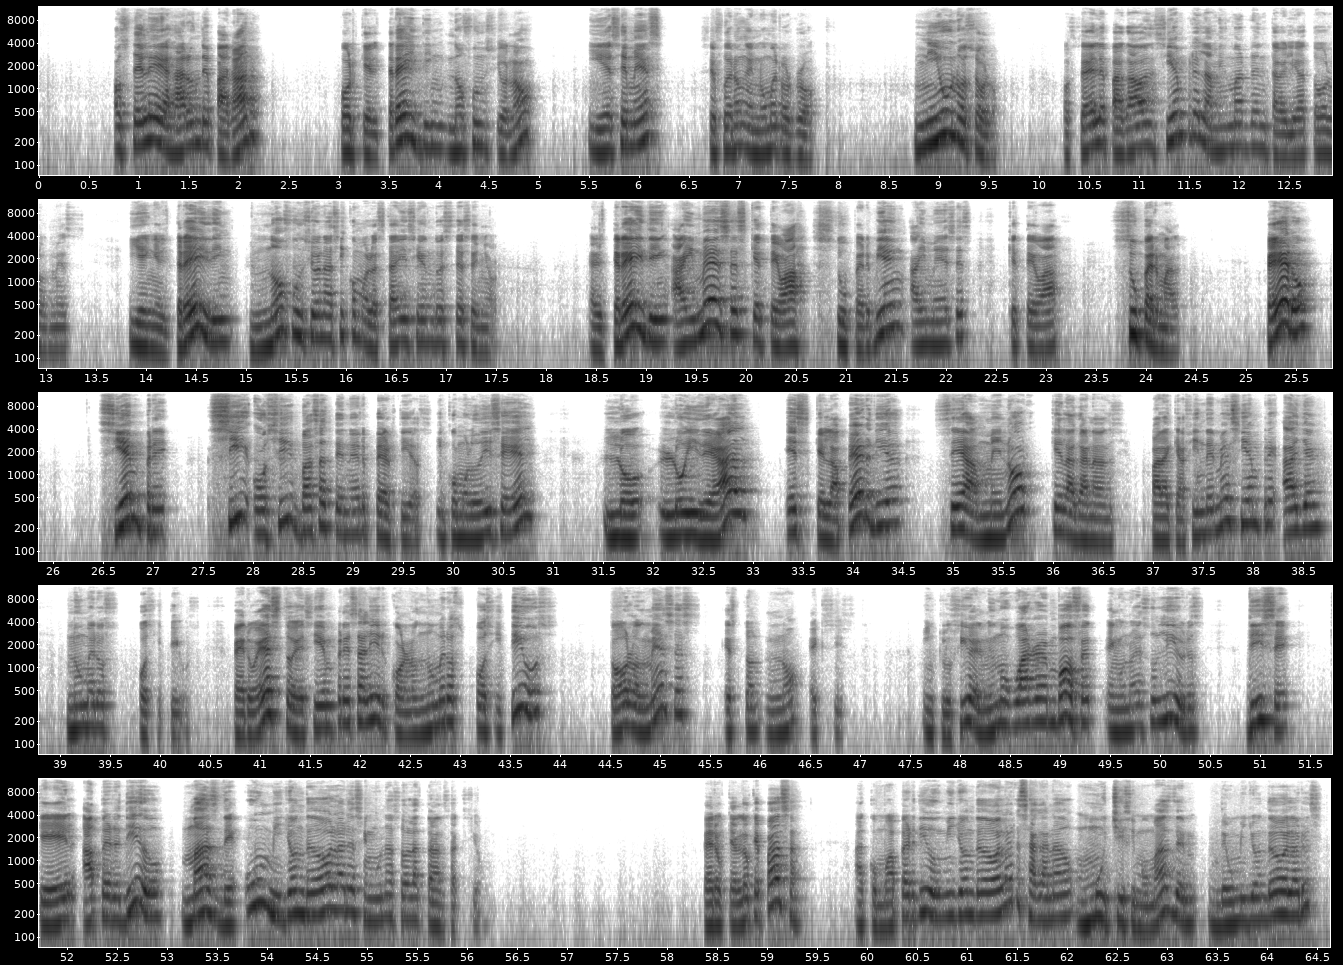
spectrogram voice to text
a usted le dejaron de pagar porque el trading no funcionó y ese mes se fueron en números rojos? Ni uno solo. Ustedes le pagaban siempre la misma rentabilidad todos los meses. Y en el trading no funciona así como lo está diciendo este señor. El trading, hay meses que te va súper bien, hay meses que te va súper mal. Pero siempre, sí o sí, vas a tener pérdidas. Y como lo dice él, lo, lo ideal es que la pérdida sea menor que la ganancia. Para que a fin de mes siempre hayan números positivos. Pero esto de siempre salir con los números positivos todos los meses, esto no existe. Inclusive el mismo Warren Buffett en uno de sus libros dice que él ha perdido más de un millón de dólares en una sola transacción. Pero ¿qué es lo que pasa? A como ha perdido un millón de dólares, ha ganado muchísimo más de, de un millón de dólares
